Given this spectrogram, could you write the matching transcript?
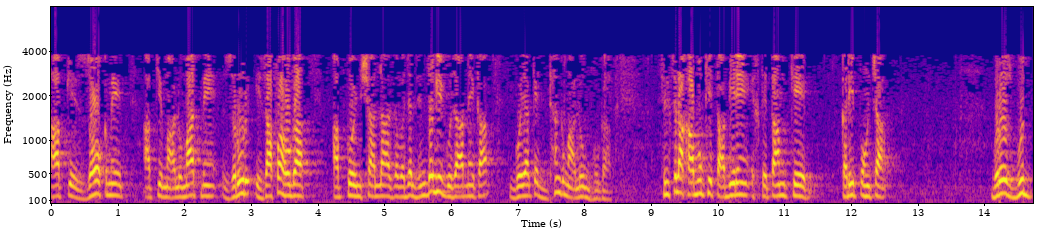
آپ کے ذوق میں، آپ کی معلومات میں ضرور اضافہ ہوگا۔ آپ کو ان شاء اللہ زندگی گزارنے کا گویا کے ڈھنگ معلوم ہوگا۔ سلسلہ خوابوں کی تعبیریں اختتام کے قریب پہنچا۔ بروز بدھ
